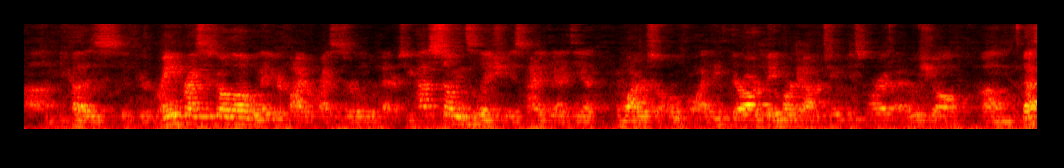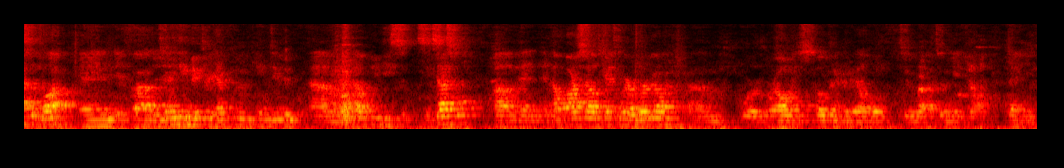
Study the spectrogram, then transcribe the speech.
Um, because if your grain prices go low, well, maybe your fiber prices are a little bit better. So you have some insulation is kind of the idea and why we're so hopeful. I think there are big market opportunities for it. I wish you all um, best of luck, and if uh, there's anything Victory Hemp Food can do to um, help you be su- successful um, and, and, help ourselves get to where we're going, um, we're, we're always open and available to, uh, to engage you all. Thank you.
